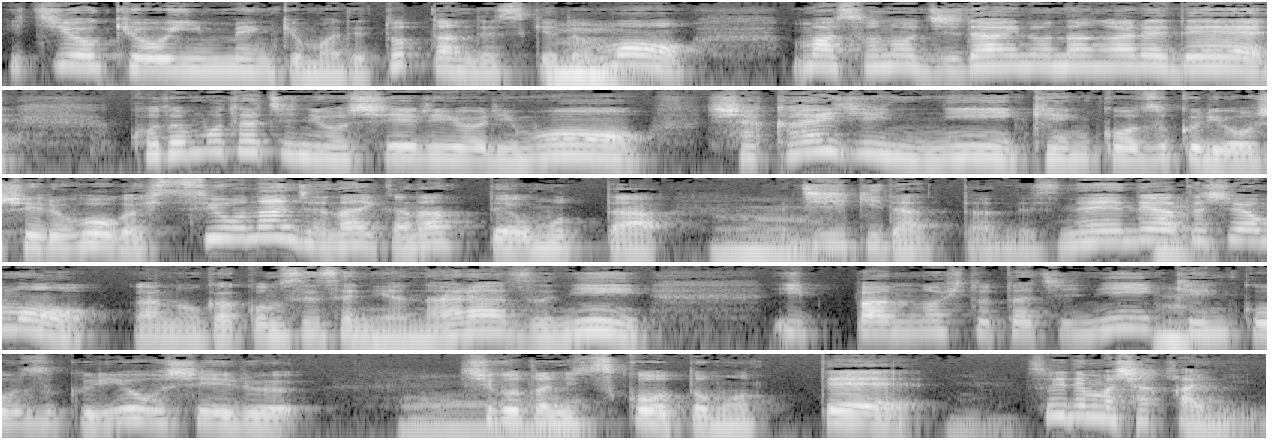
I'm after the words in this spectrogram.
一応教員免許まで取ったんですけども、まあ、その時代の流れで、子供たちに教えるよりも、社会人に健康づくりを教える方が必要なんじゃないかなって思ったうん。時期だったんですね。で、はい。私はもう、あの、学校の先生にはならずに、一般の人たちに健康づくりを教える仕事に就こうと思って、それでまあ、社会に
